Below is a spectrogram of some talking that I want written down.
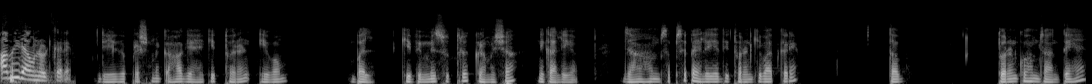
अभी डाउनलोड करें। दिए गए प्रश्न में कहा गया है कि त्वरण एवं बल के विमित सूत्र क्रमशः निकालिए जहाँ हम सबसे पहले यदि त्वरण की बात करें, तब त्वरण को हम जानते हैं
